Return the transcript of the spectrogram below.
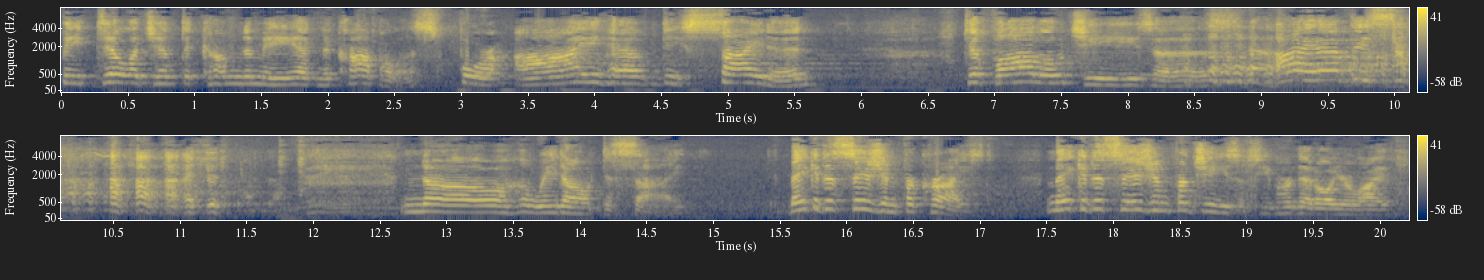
be diligent to come to me at Nicopolis, for I have decided to follow Jesus. I have decided. No, we don't decide. Make a decision for Christ. Make a decision for Jesus. You've heard that all your life.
